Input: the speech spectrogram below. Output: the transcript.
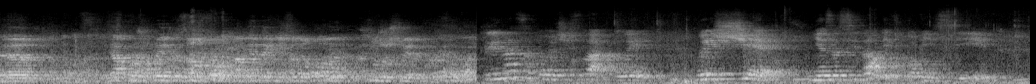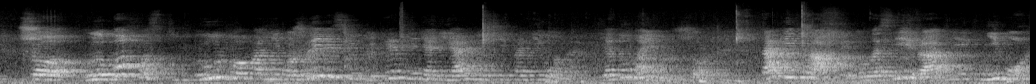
Е, Я прошу прийти за основу, там є декілька доповнень, дуже швидко. 13 числа, коли ми ще не засідали в комісії, що глибоко стурбовані можливістю припинення діяльності стадіону. Я думаю, що так і правди в обласній раді не може.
